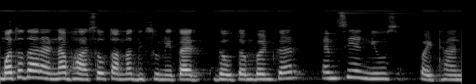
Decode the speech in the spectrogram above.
मतदारांना भासवताना दिसून येत आहेत. Gautam Bankar MCN news Paithan.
